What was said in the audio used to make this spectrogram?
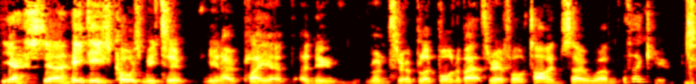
Yes, yeah, he, he's caused me to you know play a, a new run through a Bloodborne about three or four times. So um, thank you.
